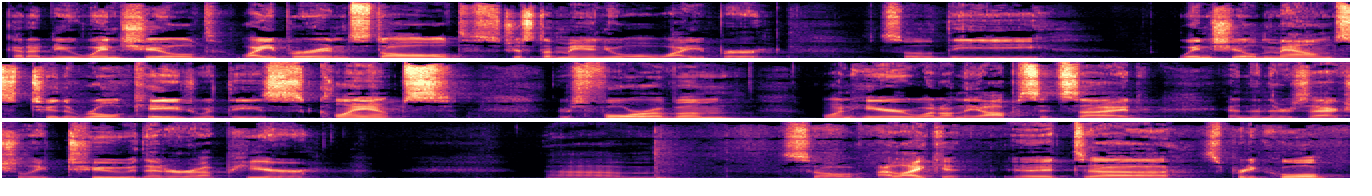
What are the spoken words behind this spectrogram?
Got a new windshield wiper installed. It's just a manual wiper. So the windshield mounts to the roll cage with these clamps. There's four of them, one here, one on the opposite side, and then there's actually two that are up here. Um, so I like it. It uh, It's pretty cool,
